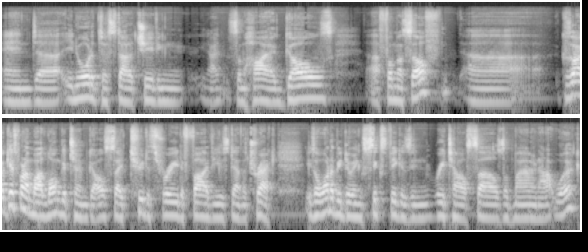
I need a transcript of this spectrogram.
And uh, in order to start achieving you know, some higher goals uh, for myself, because uh, I guess one of my longer term goals, say two to three to five years down the track, is I want to be doing six figures in retail sales of my own artwork.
